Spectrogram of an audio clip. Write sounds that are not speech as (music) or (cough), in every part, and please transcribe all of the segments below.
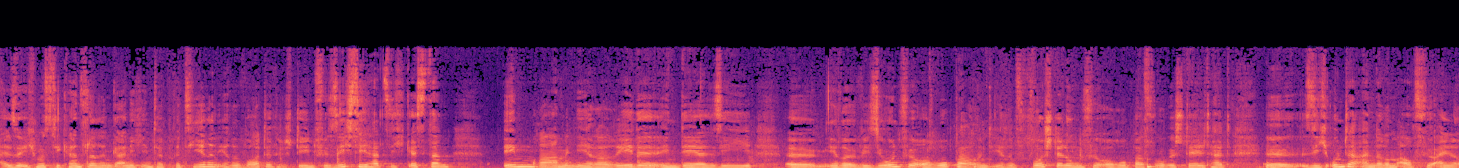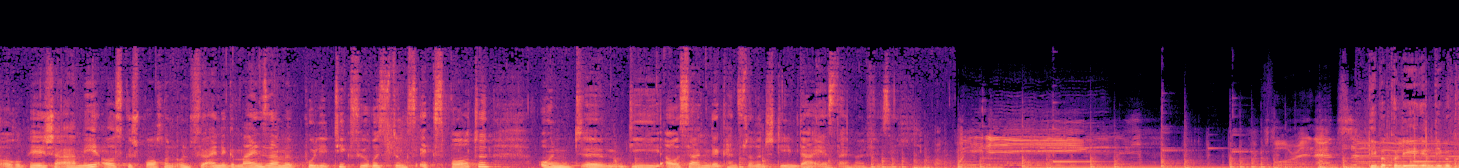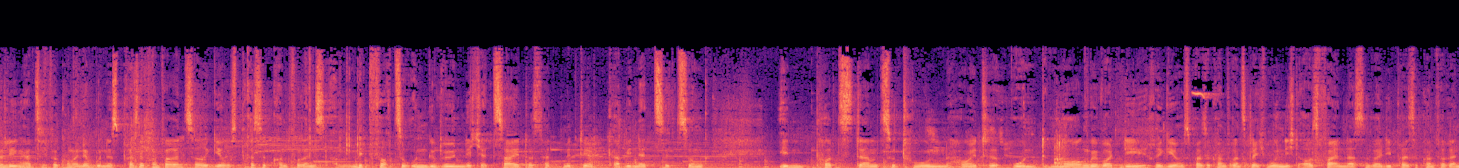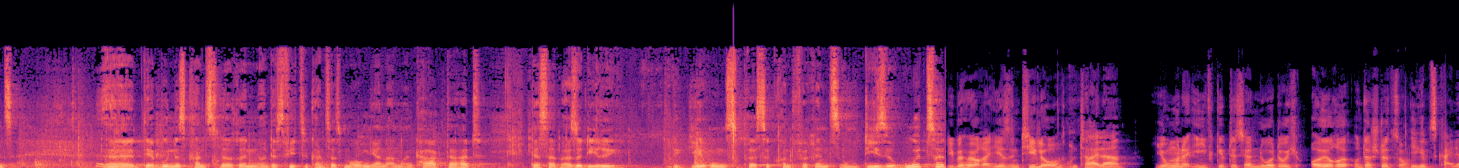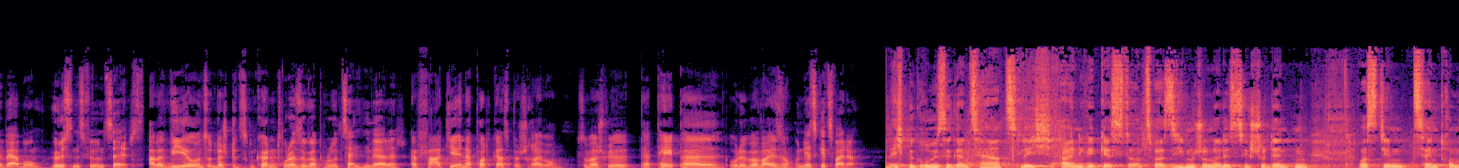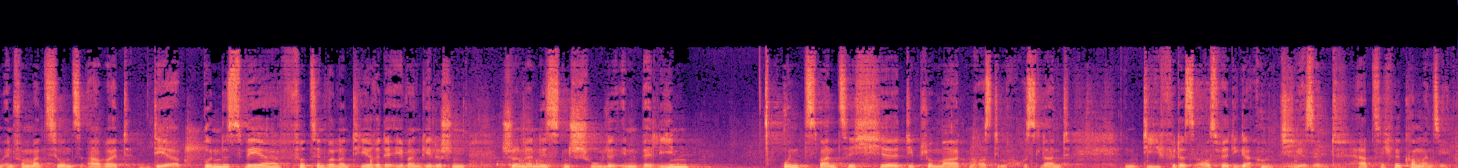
Also ich muss die Kanzlerin gar nicht interpretieren. Ihre Worte stehen für sich. Sie hat sich gestern im Rahmen ihrer Rede, in der sie äh, ihre Vision für Europa und ihre Vorstellungen für Europa vorgestellt hat, äh, sich unter anderem auch für eine europäische Armee ausgesprochen und für eine gemeinsame Politik für Rüstungsexporte. Und äh, die Aussagen der Kanzlerin stehen da erst einmal für sich. Liebe Kolleginnen, liebe Kollegen, herzlich willkommen in der Bundespressekonferenz zur Regierungspressekonferenz am Mittwoch zu ungewöhnlicher Zeit. Das hat mit der Kabinettssitzung in Potsdam zu tun, heute und morgen. Wir wollten die Regierungspressekonferenz gleich wohl nicht ausfallen lassen, weil die Pressekonferenz äh, der Bundeskanzlerin und des Vizekanzlers morgen ja einen anderen Charakter hat. Deshalb also die Regierungspressekonferenz um diese Uhrzeit. Liebe Hörer, hier sind Thilo und Tyler. Jung und Naiv gibt es ja nur durch eure Unterstützung. Hier gibt es keine Werbung, höchstens für uns selbst. Aber wie ihr uns unterstützen könnt oder sogar Produzenten werdet, erfahrt ihr in der Podcast-Beschreibung. Zum Beispiel per PayPal oder Überweisung. Und jetzt geht's weiter. Ich begrüße ganz herzlich einige Gäste, und zwar sieben Journalistikstudenten aus dem Zentrum Informationsarbeit der Bundeswehr, 14 Volontäre der Evangelischen Journalistenschule in Berlin und 20 äh, Diplomaten aus dem Ausland die für das Auswärtige Amt hier sind. Herzlich willkommen an Sie.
